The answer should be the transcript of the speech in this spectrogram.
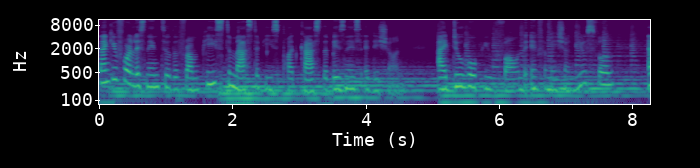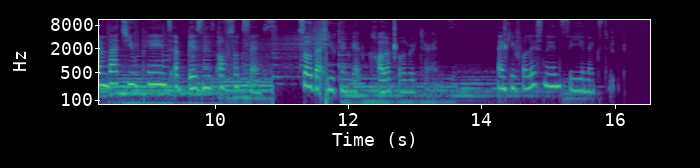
Thank you for listening to the From Peace to Masterpiece podcast, the business edition. I do hope you found the information useful and that you paint a business of success so that you can get colorful returns. Thank you for listening. See you next week.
